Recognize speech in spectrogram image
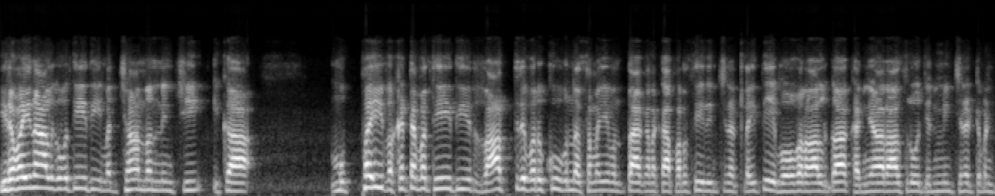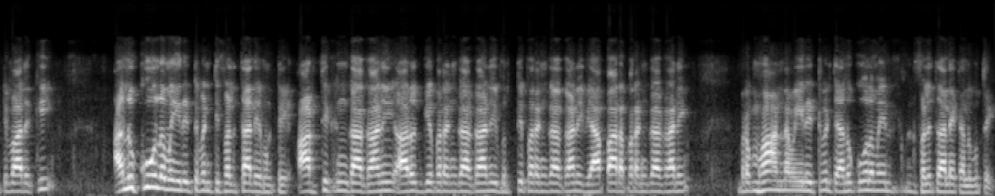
ఇరవై నాలుగవ తేదీ మధ్యాహ్నం నుంచి ఇక ముప్పై ఒకటవ తేదీ రాత్రి వరకు ఉన్న సమయం అంతా కనుక పరిశీలించినట్లయితే ఓవరాల్గా కన్యారాశిలో జన్మించినటువంటి వారికి అనుకూలమైనటువంటి ఫలితాలే ఉంటాయి. ఆర్థికంగా కానీ ఆరోగ్యపరంగా కానీ వృత్తిపరంగా కానీ వ్యాపారపరంగా కానీ బ్రహ్మాండమైనటువంటి అనుకూలమైనటువంటి ఫలితాలే కలుగుతాయి.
